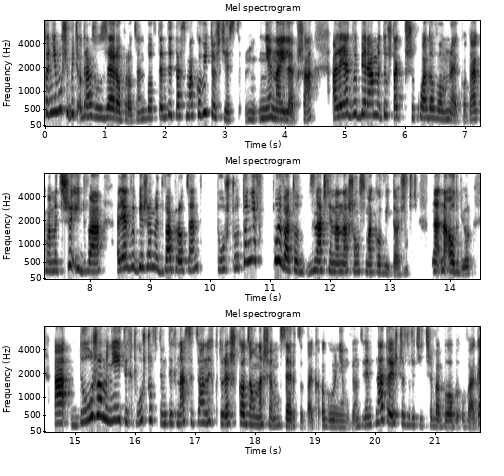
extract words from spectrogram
to nie musi być od razu 0%, bo wtedy ta smakowitość jest nie najlepsza, ale jak wybieramy to już tak przykładowo mleko, tak, mamy 3,2, ale jak wybierzemy 2% tłuszczu, to nie wpływa to znacznie na naszą smakowitość, na, na odbiór, a dużo mniej tych tłuszczów, w tym tych nasyconych, które szkodzą naszemu sercu, tak ogólnie mówiąc, więc na to jeszcze zwrócić trzeba byłoby uwagę.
